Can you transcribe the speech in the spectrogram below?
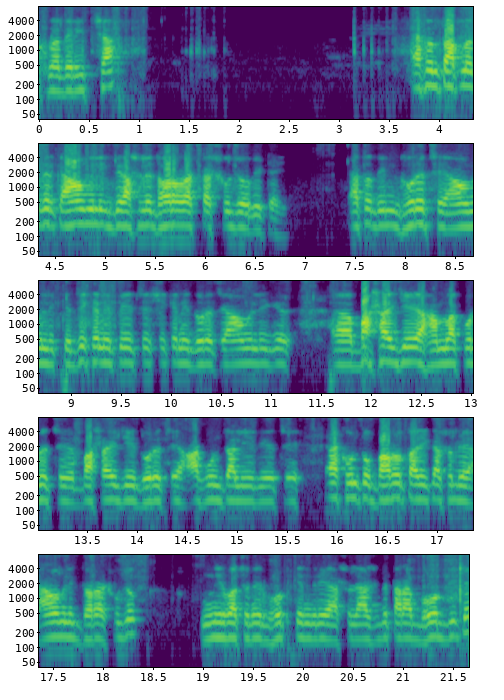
আপনাদের ইচ্ছা। এখন তো আপনাদেরকে আওয়ামী লীগদের আসলে ধরার একটা সুযোগ এটাই। এতদিন ধরেছে আওয়ামী লীগকে, যেখানে পেয়েছে সেখানে ধরেছে। আওয়ামী লীগের বাসায় যে হামলা করেছে, বাসায় যে ধরেছে, আগুন জ্বালিয়ে দিয়েছে। এখন তো বারো তারিখ আসলে আওয়ামী লীগ ধরার সুযোগ। নির্বাচনের ভোট কেন্দ্রে আসলে আসবে, তারা ভোট দিতে।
